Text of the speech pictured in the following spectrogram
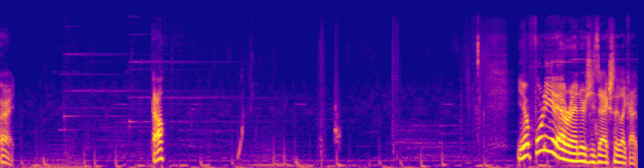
All right. Pal? You know, 48 hour energy is actually like a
